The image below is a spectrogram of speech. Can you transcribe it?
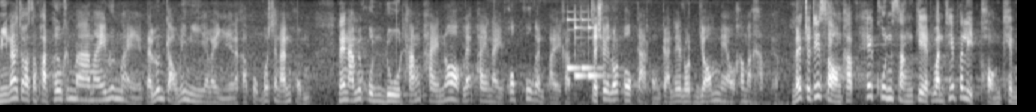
มีหน้าจอสัมผัสเพิ่มขึ้นมาไหมรุ่นใหม่ แต่รุ่นเก่าไม่มีอะไรอย่างเงี้ยนะครับผมเพราะฉะนั้นผมแนะนำให้คุณดูทั้งภายนอกและภายในควบคู่กันไปครับ จะช่วยลดโอกาสของการได้รถย้อมแมวเข้ามาขับครับและจุดที่สองครับให้คุณสังเกตวันที่ผลิตของเข็ม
